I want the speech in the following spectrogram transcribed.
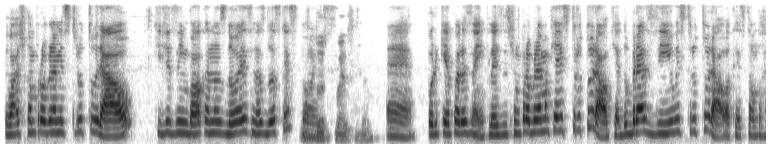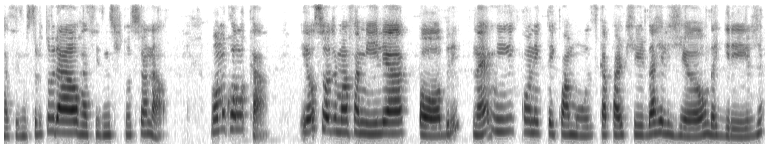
Eu acho que é um problema estrutural que desemboca nos dois, nas duas questões. duas coisas, né? É, porque, por exemplo, existe um problema que é estrutural, que é do Brasil estrutural, a questão do racismo estrutural, racismo institucional. Vamos colocar. Eu sou de uma família pobre, né? Me conectei com a música a partir da religião, da igreja.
